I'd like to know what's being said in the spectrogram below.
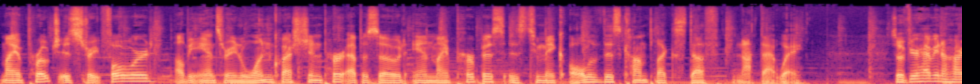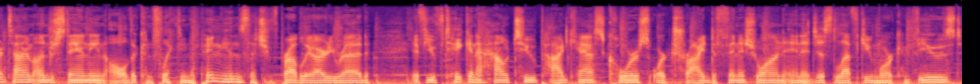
My approach is straightforward. I'll be answering one question per episode, and my purpose is to make all of this complex stuff not that way. So, if you're having a hard time understanding all the conflicting opinions that you've probably already read, if you've taken a how to podcast course or tried to finish one and it just left you more confused,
